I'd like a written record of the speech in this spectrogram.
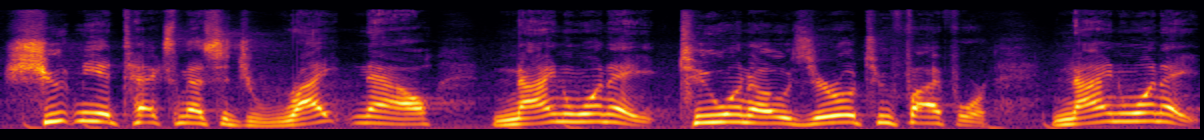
Shoot me a text message right now, 918 210 0254. 918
